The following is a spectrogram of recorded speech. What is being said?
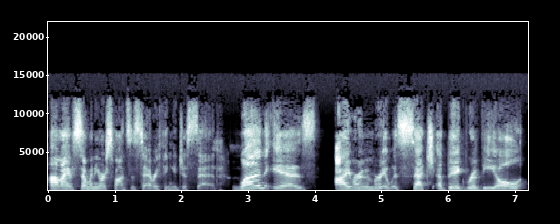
I have so many responses to everything you just said. One is I remember it was such a big reveal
